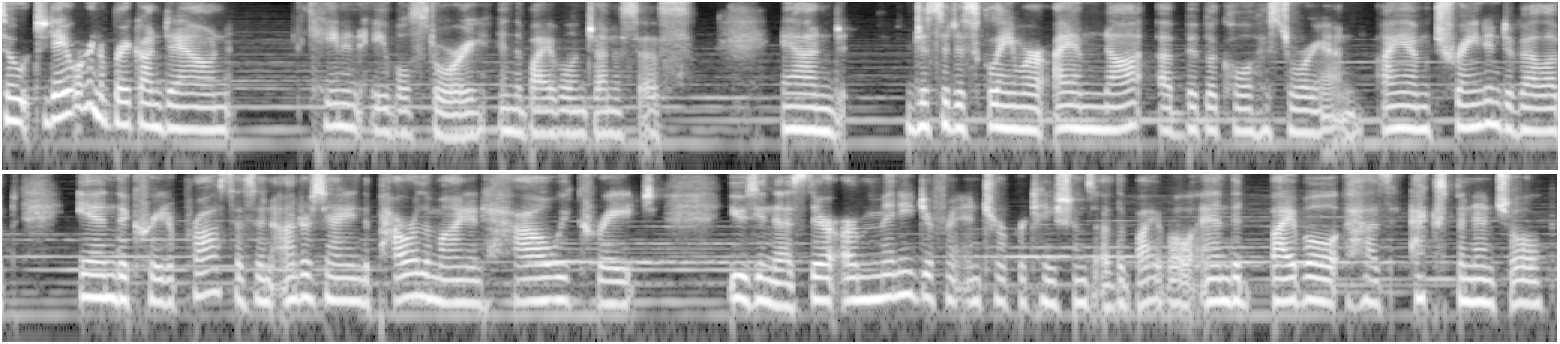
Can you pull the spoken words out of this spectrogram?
So today we're going to break on down Cain and Abel story in the Bible in Genesis. And just a disclaimer I am not a biblical historian. I am trained and developed in the creative process and understanding the power of the mind and how we create using this. There are many different interpretations of the Bible, and the Bible has exponential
